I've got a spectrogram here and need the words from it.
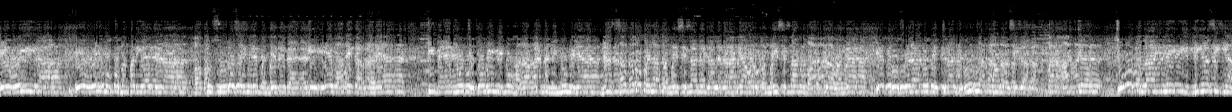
ਇਹ ਉਹੀ ਆ, ਇਹ ਉਹੀ ਮੁੱਖ ਮੰਤਰੀ ਹੈ ਜਿਹੜਾ ਬਾਪੂ ਸੂਰਜ ਸਿੰਘ ਦੇ ਮੰਜੇ ਤੇ ਬੈਠ ਕੇ ਇਹ ਵਾਅਦੇ ਕਰਦਾ ਰਿਹਾ ਕਿ ਮੈਨੂੰ ਜਦੋਂ ਵੀ ਮੈਨੂੰ ਹਰਾ ਪੈਨ ਮੈਨੂੰ ਮਿਲਿਆ। ਮੈਂ ਸਭ ਤੋਂ ਪਹਿਲਾਂ ਬੰਦੀ ਸਿੰਘਾਂ ਦੀ ਗੱਲ ਕਰਾਂਗਾ ਔਰ ਬੰਦੀ ਸਿੰਘਾਂ ਨੂੰ ਬਾਹਰ ਕਢਾਵਾਂਗਾ ਇਹ ਦੂਸਰੇ ਨੂੰ ਵਿਚਰਾ ਜ਼ਰੂਰ ਕਰਦਾ ਹੁੰਦਾ ਸੀਗਾ। ਪਰ ਅੱਜ ਜੋ ਗੱਲਾਂ ਇਹਨੇ ਕੀਤੀਆਂ ਸੀਗੀਆਂ,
